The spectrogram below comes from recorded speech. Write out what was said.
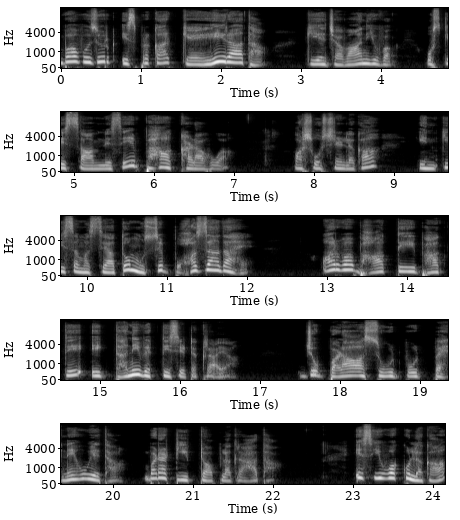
वह बुज़ुर्ग इस प्रकार कह ही रहा था कि यह जवान युवक उसके सामने से भाग खड़ा हुआ। और सोचने लगा, इनकी समस्या तो मुझसे बहुत ज़्यादा है। और वह भागते भागते एक धनी व्यक्ति से टकराया, जो बड़ा सूट बूट पहने हुए था, बड़ा टीप टॉप लग रहा था। इस युवक को लगा,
